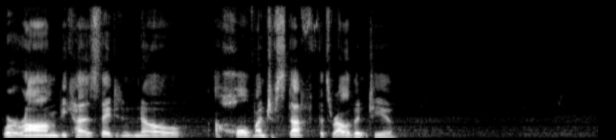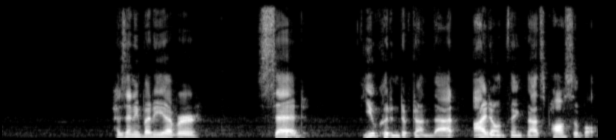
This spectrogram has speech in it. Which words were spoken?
were wrong because they didn't know a whole bunch of stuff that's relevant to you? Has anybody ever said, you couldn't have done that, I don't think that's possible?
